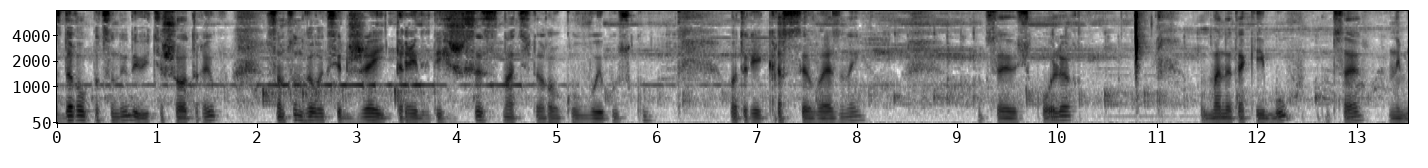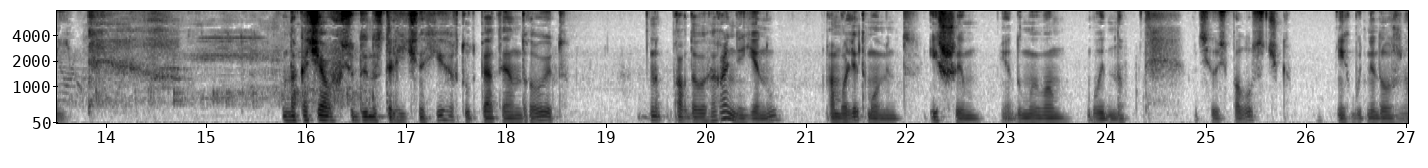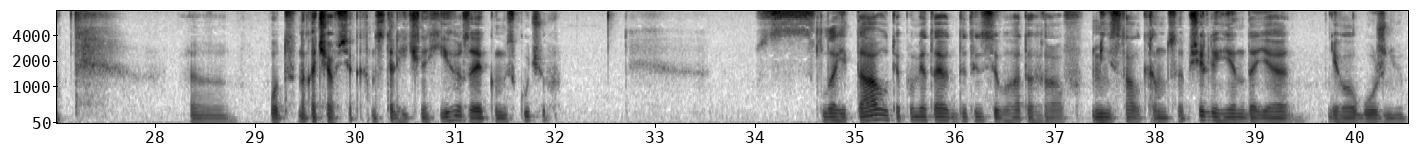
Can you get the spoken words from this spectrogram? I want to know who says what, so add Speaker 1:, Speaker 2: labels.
Speaker 1: Здорово, пацани, дивіться, що отрив. Samsung Galaxy J3 2016 року випуску. Отакий красивезний. Оце ось колір. У мене такий був, а це не мій. Накачав сюди ностальгічних ігор, тут п'ятий Android. Ну, правда, вигорання є, ну, AMOLED Moment і шим. Я думаю, вам видно. Оці ось полосочки. Їх бути не должно. От накачав всяких ностальгічних ігор, за якими скучив. Слайдаут, я пам'ятаю, в дитинстві багато грав. Міні-сталкер, ну це взагалі легенда, я його обожнюю.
